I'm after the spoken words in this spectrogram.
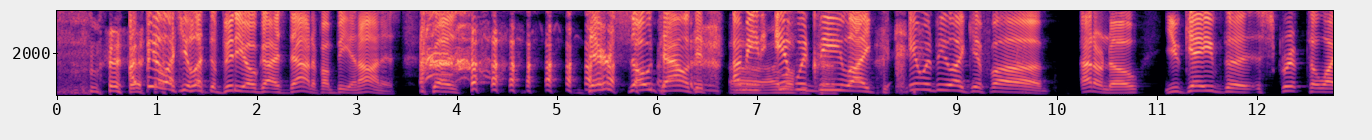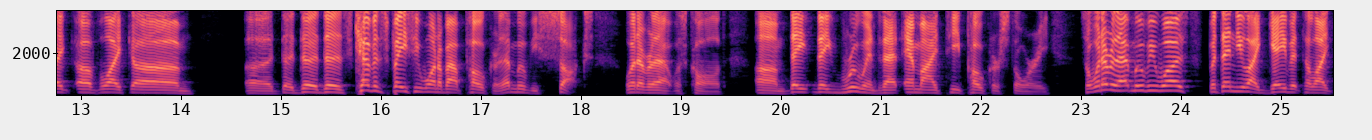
I feel like you let the video guys down, if I'm being honest, because they're so talented. I mean, Uh, I it would be like it would be like if uh I don't know, you gave the script to like of like um uh the the, the Kevin Spacey one about poker. That movie sucks. Whatever that was called. Um they they ruined that MIT poker story. So whatever that movie was, but then you like gave it to like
